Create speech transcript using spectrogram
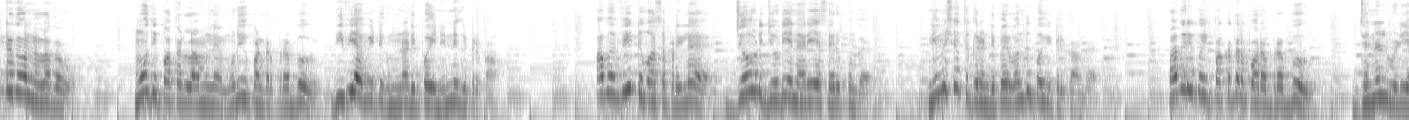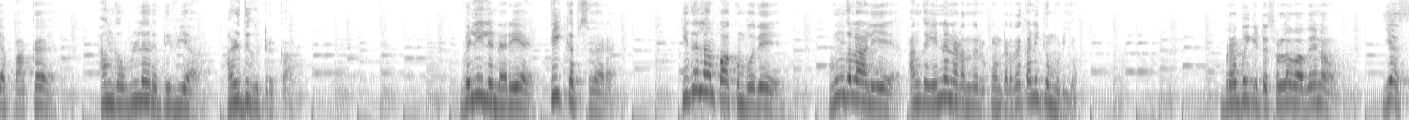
கெட்டதோ நல்லதோ? மோதி பார்த்துடலாம்னு முடிவு பண்ற பிரபு திவ்யா வீட்டுக்கு முன்னாடி போய் நின்றுக்கிட்டு இருக்கான். அவ வீட்டு வாசப்படியில ஜோடி ஜோடியாக நிறைய செருப்புங்க. நிமிஷத்துக்கு ரெண்டு பேர் வந்து போயிட்டு இருக்காங்க. பதறி போய் பக்கத்துல போற பிரபு ஜன்னல் வழியா பார்க்க அங்க உள்ளற திவ்யா அழுதுகிட்டு இருக்கா. வெளியில நிறைய டீ கப்ஸ் வேற. இதெல்லாம் பார்க்கும்போதே உங்களாலேயே அங்க என்ன நடந்திருக்குன்றதை கணிக்க முடியும். பிரபு கிட்ட சொல்லவா வேணும்? எஸ்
